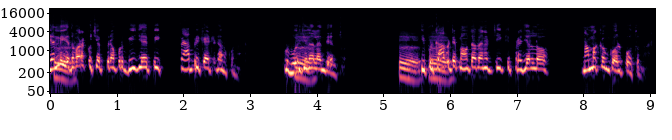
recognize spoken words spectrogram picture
ఇవన్నీ ఇదివరకు చెప్పినప్పుడు బీజేపీ ఫ్యాబ్రికేటెడ్ అనుకున్నారు. ఇప్పుడు ఒరిజినల్ అని తేలుతుంది. ఇప్పుడు కాబట్టి మమతా బెనర్జీకి ప్రజల్లో నమ్మకం కోల్పోతున్నారు.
